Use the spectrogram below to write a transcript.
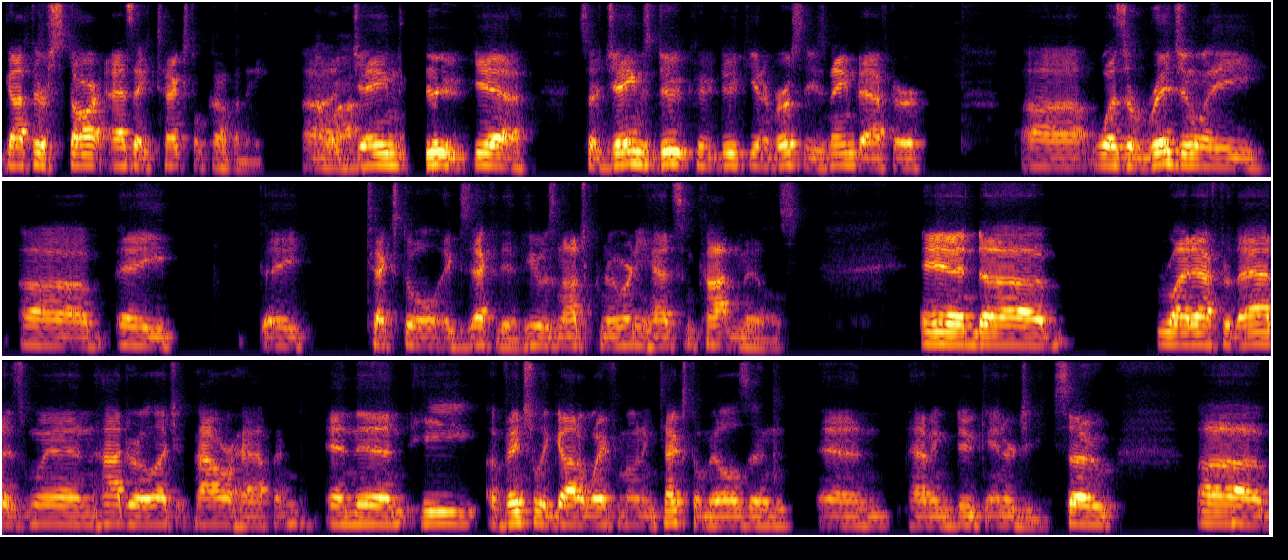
got their start as a textile company. Uh, oh, wow. James Duke, yeah. So James Duke, who Duke University is named after, uh, was originally uh, a a textile executive. He was an entrepreneur and he had some cotton mills. And uh, right after that is when hydroelectric power happened. And then he eventually got away from owning textile mills and, and having Duke Energy. So, uh,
